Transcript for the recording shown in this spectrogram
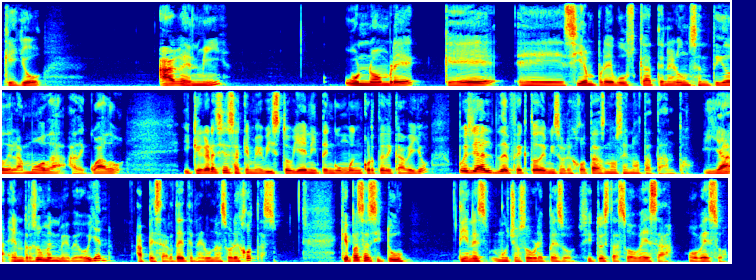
que yo haga en mí un hombre que eh, siempre busca tener un sentido de la moda adecuado y que gracias a que me visto bien y tengo un buen corte de cabello, pues ya el defecto de mis orejotas no se nota tanto. Y ya, en resumen, me veo bien, a pesar de tener unas orejotas. ¿Qué pasa si tú tienes mucho sobrepeso, si tú estás obesa, obeso?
